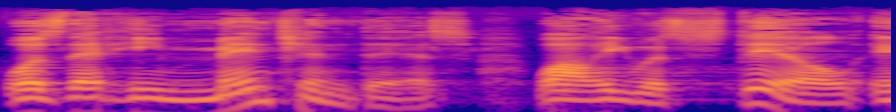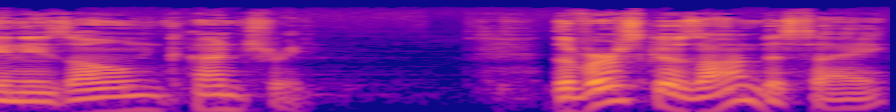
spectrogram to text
was that he mentioned this while he was still in his own country. The verse goes on to say,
